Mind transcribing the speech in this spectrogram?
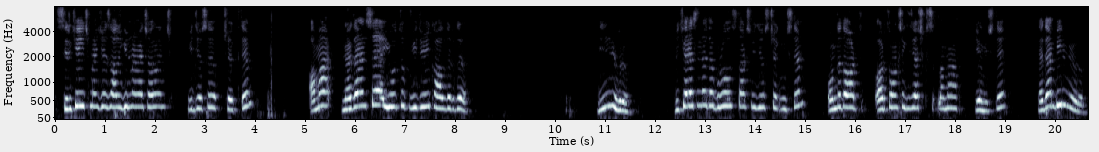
sirke içme cezalı gülmeme challenge videosu çektim. Ama nedense YouTube videoyu kaldırdı. Bilmiyorum. Bir keresinde de Brawl Stars videosu çekmiştim. Onda da artı, artı 18 yaş kısıtlama yemişti. Neden bilmiyorum.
